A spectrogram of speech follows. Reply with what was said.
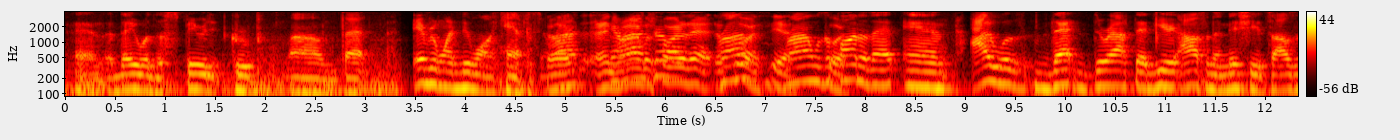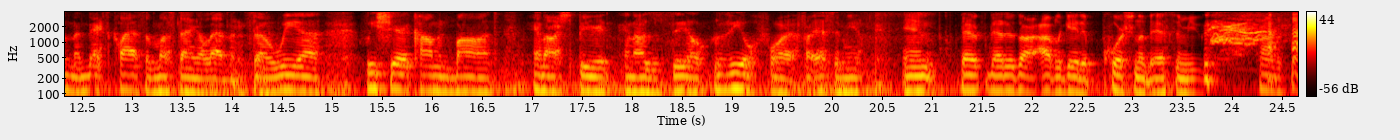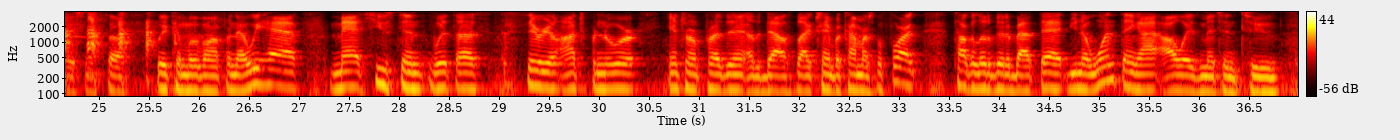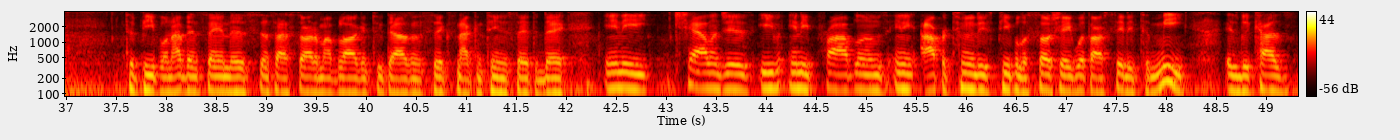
and they were the spirited group um, that everyone knew on campus. Right, and Ryan was part of that, of Ryan, course, yeah, Ryan was a part of that, and I was that throughout that year. I was an initiate, so I was in the next class of Mustang 11. So we uh, we share a common bond in our spirit and our zeal zeal for for SMU. And that that is our obligated portion of the SMU conversation. So we can move on from there. We have Matt Houston with us, serial entrepreneur, interim president of the Dallas Black Chamber of Commerce. Before I talk a little bit about that, you know, one thing I always mention to to people, and I've been saying this since I started my blog in 2006, and I continue to say it today. Any challenges, even any problems, any opportunities people associate with our city, to me, is because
